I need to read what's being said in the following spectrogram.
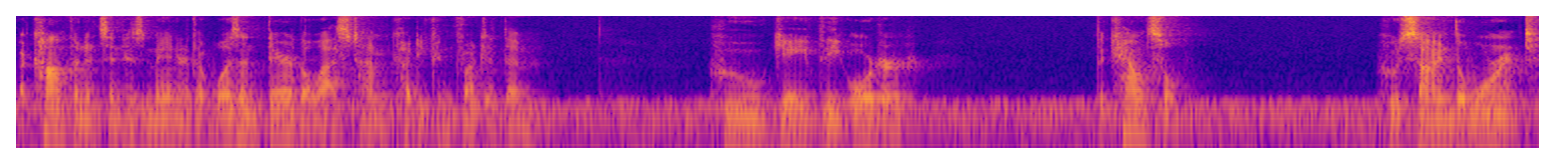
a confidence in his manner that wasn't there the last time Cutty confronted them. Who gave the order? The council. Who signed the warrant?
